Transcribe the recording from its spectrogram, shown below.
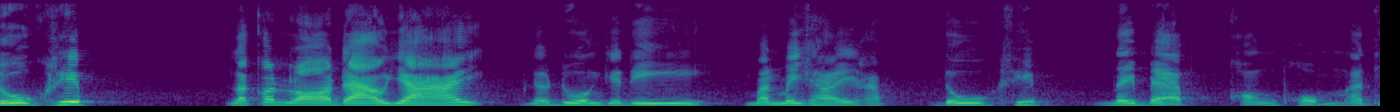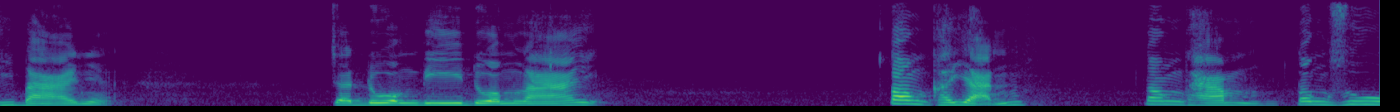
ดูคลิป แล้วก็รอดาวย้าย แล้วดวงจะดี มันไม่ใช่ครับ ดูคลิปในแบบของผมอธิบายเนี่ย จะดวงดีดวงร้าย ต้องขยัน ต้องทำต้องสู้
